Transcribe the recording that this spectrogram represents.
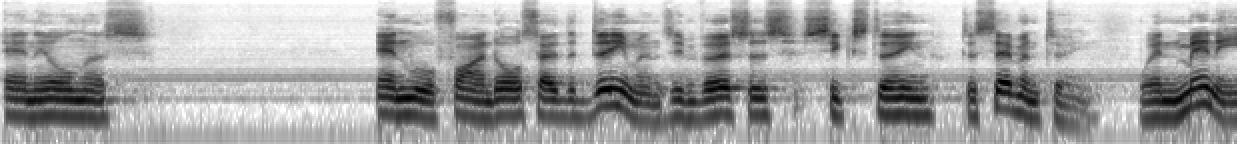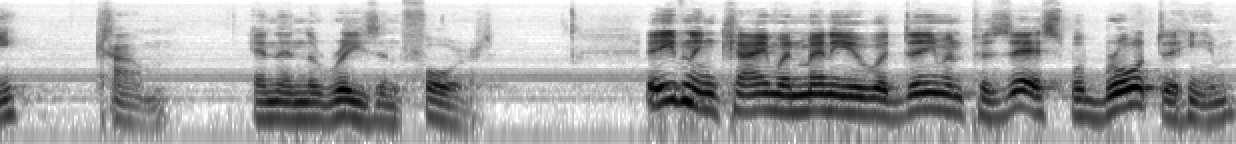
and illness and we'll find also the demons in verses 16 to 17, when many come, and then the reason for it. Evening came when many who were demon possessed were brought to him,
